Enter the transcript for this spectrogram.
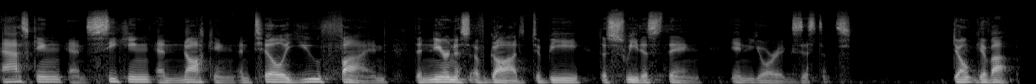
asking and seeking and knocking until you find the nearness of God to be the sweetest thing in your existence. Don't give up.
